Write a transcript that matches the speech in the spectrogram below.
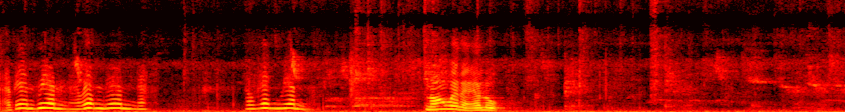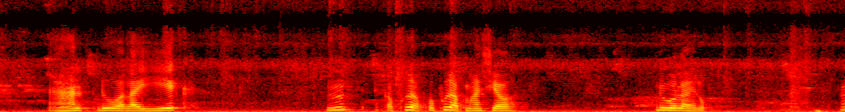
เอาเวียนเวียนเอาเวียนเวียนนะเอาเวียนเวียนน้องไปไหนอะลูกอ่านดูอะไรอีกหืมกระเพื่อบกระเพื่อบมาเชียว ดูอะไรลูกหึ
